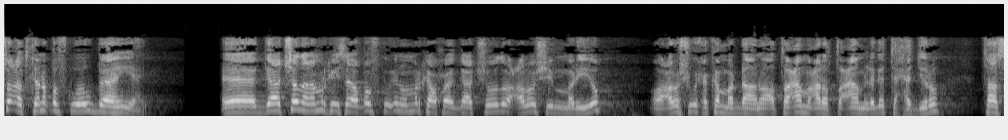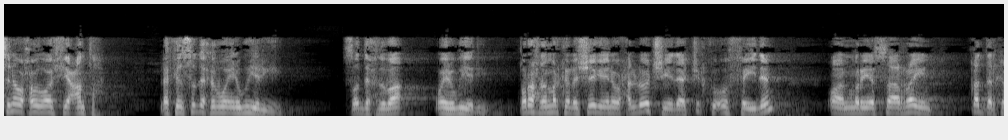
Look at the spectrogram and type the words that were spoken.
Socodkana qofku waa u baahan yahay. Gaajadana markaysaga qofku inuu marka waxa gaajoodo calooshii mariyo oo calooshii wixii ka madhaan oo atacaamu cala atacaam laga taxadiro taasina waxa way fiican tahay. Laakiin saddexduba waa inagu yaryihiin. Saddexduba waa inagu yaryihiin. Qoraxda marka la sheegayana waxaa loo jeedaa jidhka oo faydan oo aan maryo saarayn qadarka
